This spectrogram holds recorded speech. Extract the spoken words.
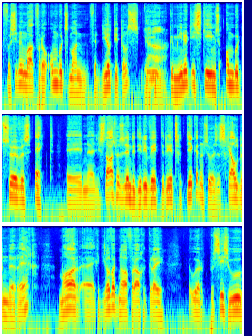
voorsiening maak vir 'n ombudsman vir deeltitels, die ja. Community Schemes Ombud Service Act. En uh, die staatspresident het hierdie wet reeds geteken en so is dit geldende reg. Maar uh, ek het heelwat navrae gekry oor presies hoe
